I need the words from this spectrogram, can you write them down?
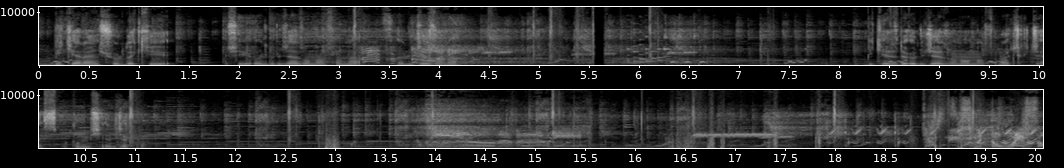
Bir kere şuradaki şeyi öldüreceğiz. Ondan sonra öleceğiz ona. Bir kez de öleceğiz ona. Ondan sonra çıkacağız. Bakalım işe yarayacak mı? With the whistle.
